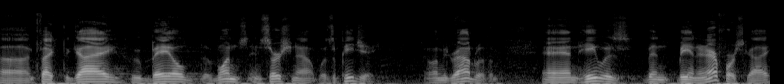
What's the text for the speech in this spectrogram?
Uh, in fact, the guy who bailed the one insertion out was a PJ on the ground with him. And he was, been, being an Air Force guy,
